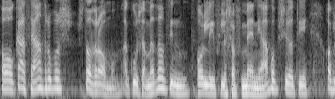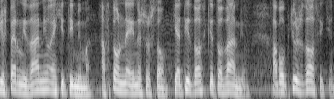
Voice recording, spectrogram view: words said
ο κάθε άνθρωπος στο δρόμο. Ακούσαμε εδώ την πολύ φιλοσοφημένη άποψη ότι όποιος παίρνει δάνειο έχει τίμημα. Αυτό ναι, είναι σωστό. Γιατί δόθηκε το δάνειο; Από ποιους δόθηκε;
